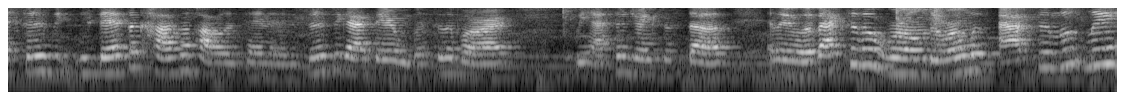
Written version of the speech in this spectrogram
as soon as we we stayed at the Cosmopolitan and as soon as we got there, we went to the bar. We had some drinks and stuff, and then we went back to the room. The room was absolutely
